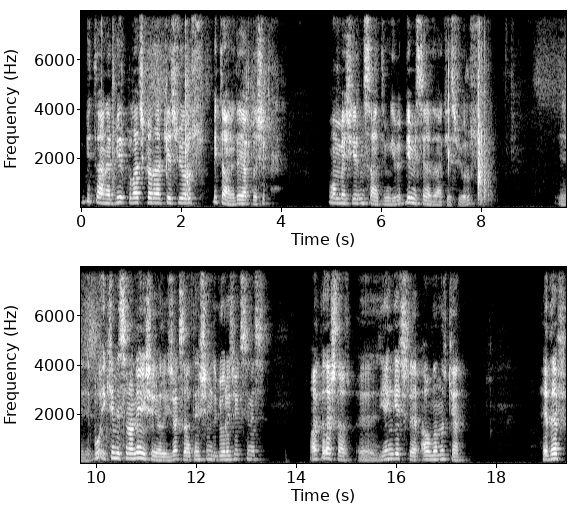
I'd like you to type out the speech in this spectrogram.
bir tane bir kulaç kadar kesiyoruz. Bir tane de yaklaşık 15-20 santim gibi bir misine daha kesiyoruz. Ee, bu iki misina ne işe yarayacak? Zaten şimdi göreceksiniz. Arkadaşlar e, yengeçle avlanırken hedef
